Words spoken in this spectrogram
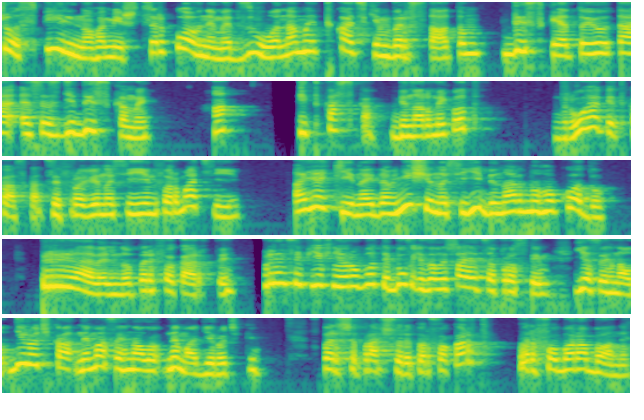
Що спільного між церковними дзвонами, ткацьким верстатом, дискетою та SSD-дисками? Ха? Підказка, бінарний код. Друга підказка цифрові носії інформації. А які найдавніші носії бінарного коду? Правильно, перфокарти. Принцип їхньої роботи був і залишається простим: є сигнал дірочка, нема сигналу, нема дірочки. Вперше пращури перфокарт, перфобарабани,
